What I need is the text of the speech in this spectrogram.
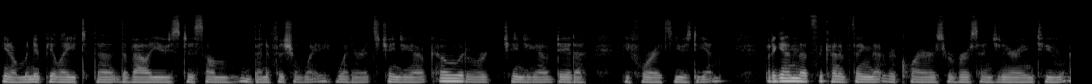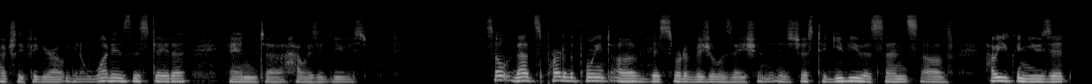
you know, manipulate the, the values to some beneficial way, whether it's changing out code or changing out data before it's used again. But again, that's the kind of thing that requires reverse engineering to actually figure out, you know, what is this data and uh, how is it used. So that's part of the point of this sort of visualization is just to give you a sense of how you can use it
